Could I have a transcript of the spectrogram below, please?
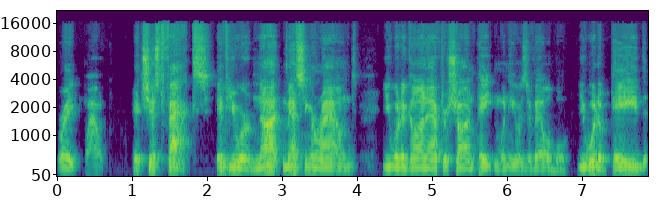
Right? Wow. It's just facts. If you were not messing around, you would have gone after Sean Payton when he was available. You would have paid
